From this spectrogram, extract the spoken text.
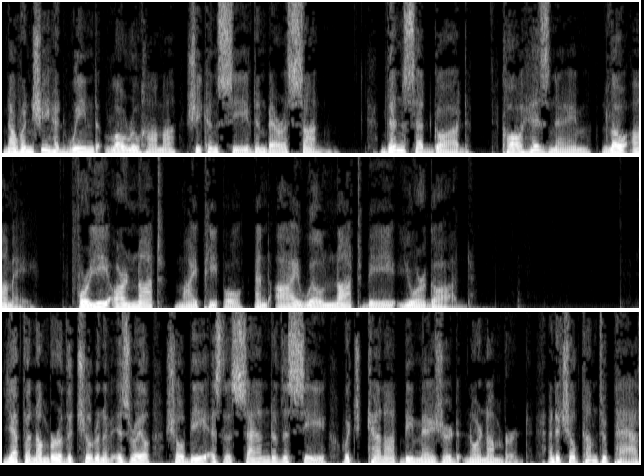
Now when she had weaned Lo-ruhamah, she conceived and bare a son. Then said God, Call his name Lo-ammi, for ye are not my people, and I will not be your God. Yet the number of the children of Israel shall be as the sand of the sea, which cannot be measured nor numbered. And it shall come to pass,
